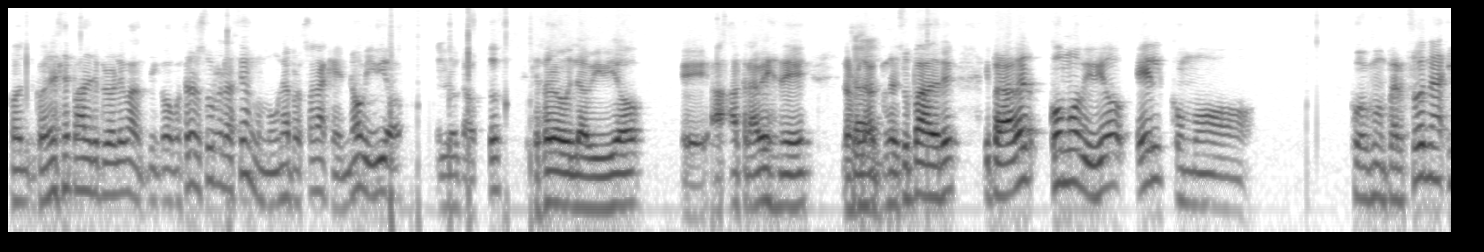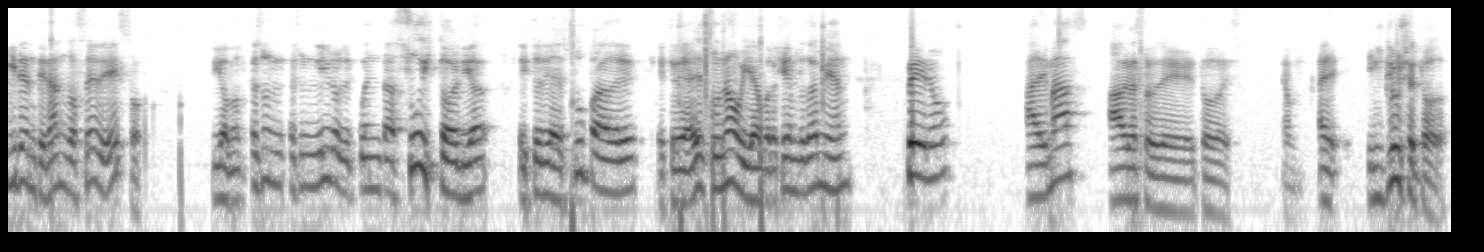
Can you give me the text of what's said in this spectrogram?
con, ese padre problemático, mostrar su relación como una persona que no vivió el holocausto, que solo lo vivió eh, a, través de los relatos de su padre, y para ver cómo vivió él como, como persona, ir enterándose de eso. Digamos, es un, es un libro que cuenta su historia, la historia de su padre, la historia de su novia, por ejemplo, también, pero además habla sobre todo eso. Eh, incluye todo.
